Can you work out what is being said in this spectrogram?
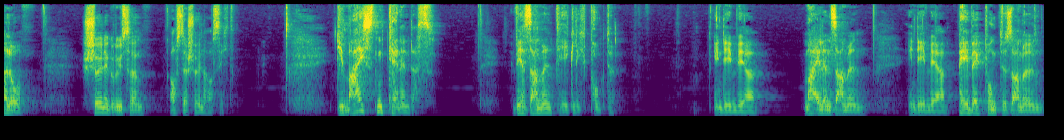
Hallo, schöne Grüße aus der schönen Aussicht. Die meisten kennen das. Wir sammeln täglich Punkte, indem wir Meilen sammeln, indem wir Payback-Punkte sammeln,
